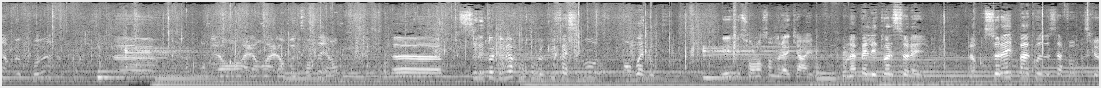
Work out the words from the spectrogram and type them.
un peu creuse. Euh, elle, est en, bonne santé. Hein. Euh, c'est l'étoile de mer qu'on trouve le plus facilement en Guadeloupe et, et sur l'ensemble de la Caraïbe. On appelle l'étoile soleil. Alors soleil, pas à cause de sa forme, parce qu'elle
